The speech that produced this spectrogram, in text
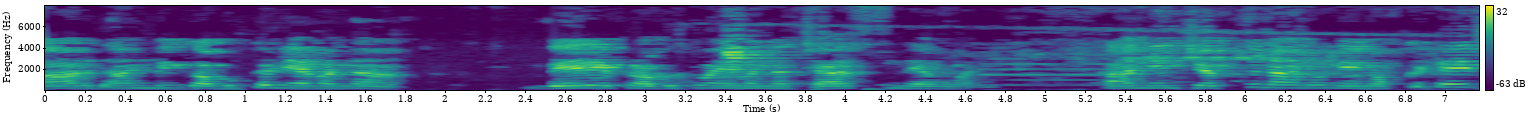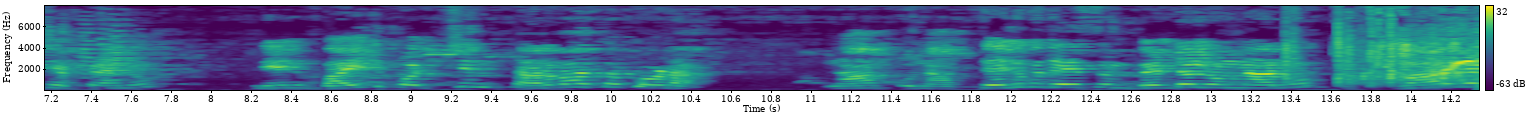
ఆడదాన్ని గబుక్కని ఏమన్నా వేరే ప్రభుత్వం ఏమన్నా చేస్తుందేమో అని. కానీ నేను చెప్తున్నాను నేను ఒక్కటే చెప్పాను నేను బయటకు వచ్చిన తర్వాత కూడా నాకు నా తెలుగుదేశం బిడ్డలు ఉన్నారు వాళ్ళే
